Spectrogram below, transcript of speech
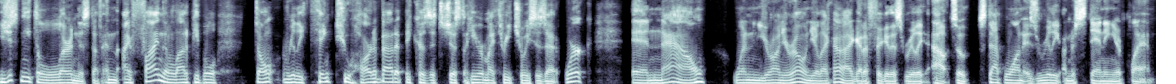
you just need to learn this stuff. And i find that a lot of people don't really think too hard about it because it's just here are my three choices at work and now when you're on your own you're like oh i got to figure this really out. So step one is really understanding your plan.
